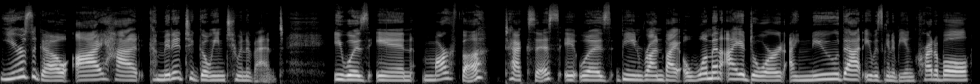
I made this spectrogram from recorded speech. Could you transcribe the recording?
Years ago, I had committed to going to an event. It was in Marfa, Texas. It was being run by a woman I adored. I knew that it was going to be incredible.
